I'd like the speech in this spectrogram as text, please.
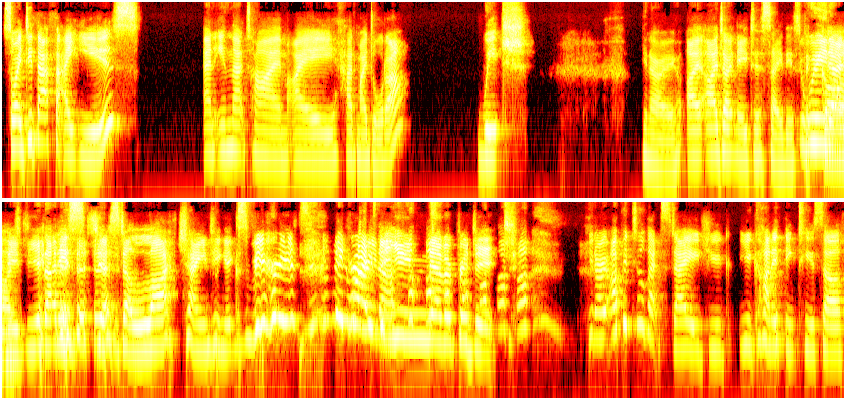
So I did that for 8 years. And in that time I had my daughter which you know, I, I don't need to say this, but we God, don't need to, yeah. that is just a life changing experience in ways that you never predict you know, up until that stage, you you kind of think to yourself,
